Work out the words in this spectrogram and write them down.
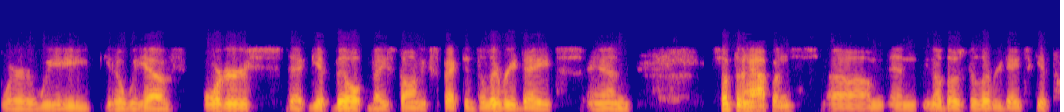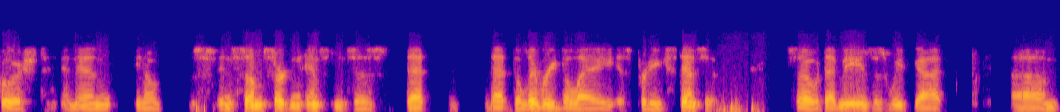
where we you know we have orders that get built based on expected delivery dates, and something happens, um, and you know those delivery dates get pushed, and then you know in some certain instances that that delivery delay is pretty extensive. So what that means is we've got um,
